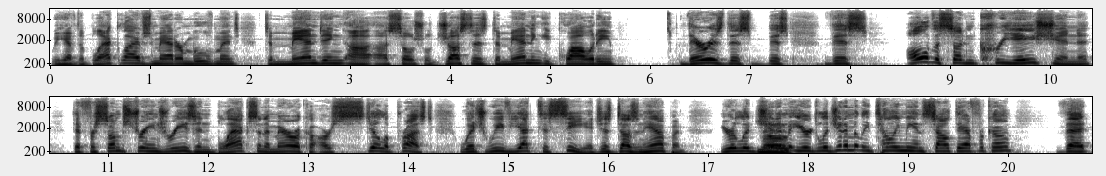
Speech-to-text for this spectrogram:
We have the Black Lives Matter movement demanding uh, uh, social justice, demanding equality. There is this this this all of a sudden creation that for some strange reason blacks in America are still oppressed, which we've yet to see. It just doesn't happen. You're legitimate. No. You're legitimately telling me in South Africa that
